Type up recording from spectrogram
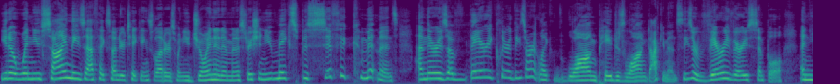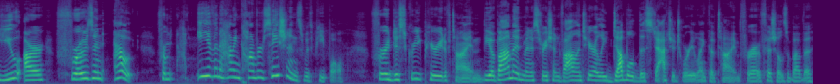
you know, when you sign these ethics undertakings letters, when you join an administration, you make specific commitments. And there is a very clear, these aren't like long pages long documents. These are very, very simple. And you are frozen out from even having conversations with people for a discrete period of time. The Obama administration voluntarily doubled the statutory length of time for officials above a,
